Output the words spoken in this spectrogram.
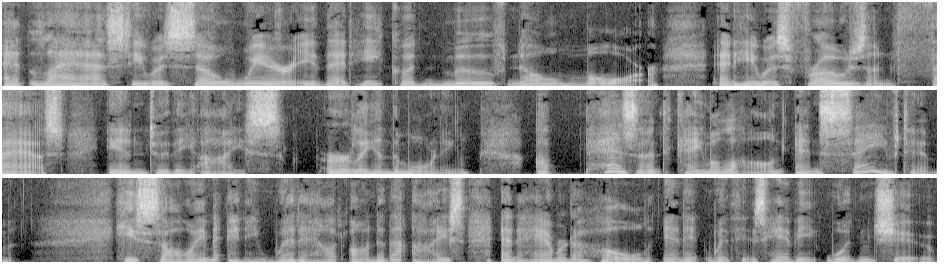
At last he was so weary that he could move no more, and he was frozen fast into the ice. Early in the morning, a peasant came along and saved him. He saw him and he went out onto the ice and hammered a hole in it with his heavy wooden shoe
